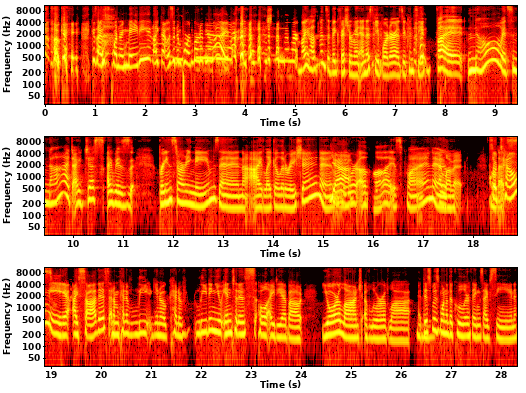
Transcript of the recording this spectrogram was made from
okay. Because I was wondering maybe like that was an important part of your life. My husband's a big fisherman and a skateboarder, as you can see. But no, it's not. I just, I was brainstorming names and I like alliteration and Yeah. lure of law is fun. And I love it. So tell me, I saw this and I'm kind of lead, you know, kind of leading you into this whole idea about your launch of Lure of Law. This Mm-hmm. was one of the cooler things I've seen.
